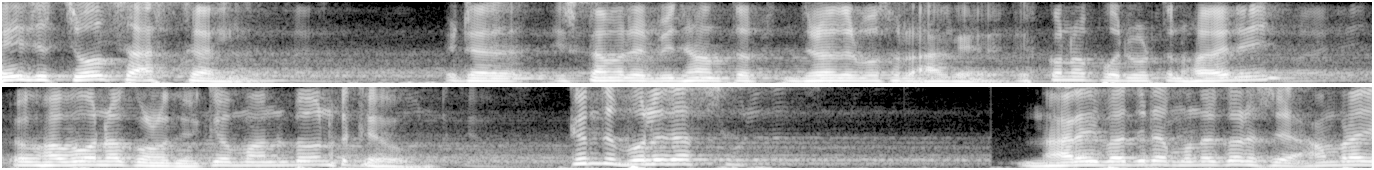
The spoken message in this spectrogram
এই যে চলছে আজকাল, এটা ইসলামের বিধান তো দেড় হাজার বছর আগে কোনো পরিবর্তন হয়নি এবং হবেও না কোনোদিন, কেউ মানবেও না কেউ। কিন্তু বলে যাচ্ছে, নারীবাদীরা মনে করেছে আমরাই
